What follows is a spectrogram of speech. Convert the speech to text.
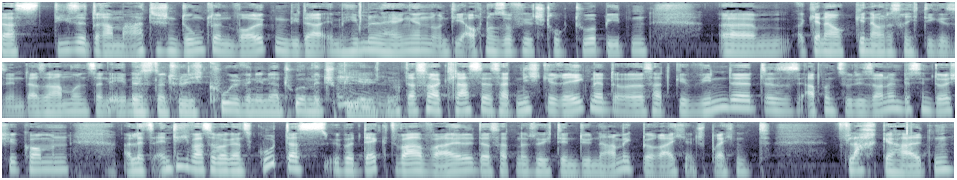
dass diese dramatischen dunklen Wolken, die da im Himmel hängen und die auch noch so viel Struktur bieten, ähm, genau, genau das Richtige sind. Also haben wir uns dann eben Das ist natürlich cool, wenn die Natur mitspielt. Ne? das war klasse, es hat nicht geregnet, es hat gewindet, es ist ab und zu die Sonne ein bisschen durchgekommen. Aber Letztendlich war es aber ganz gut, dass es überdeckt war, weil das hat natürlich den Dynamikbereich entsprechend flach gehalten,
